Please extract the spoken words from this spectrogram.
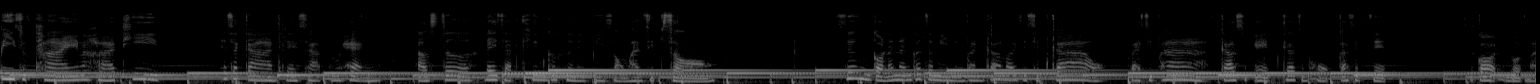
ปีสุดท้ายนะคะที่เทศกาลทะเลสาบน้ำแข็งอัลสเตอร์ได้จัดขึ้นก็คือในปี 2012 ซึ่งก่อนนั้นนั้นก็จะมี 1979 85 91 96 97 แล้วก็โดดมา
